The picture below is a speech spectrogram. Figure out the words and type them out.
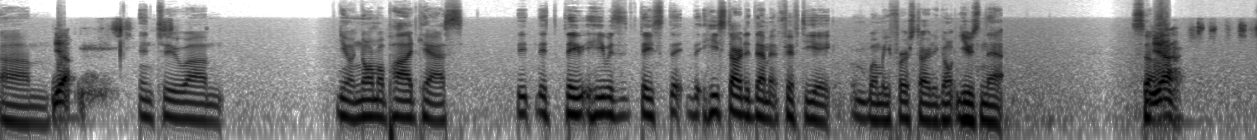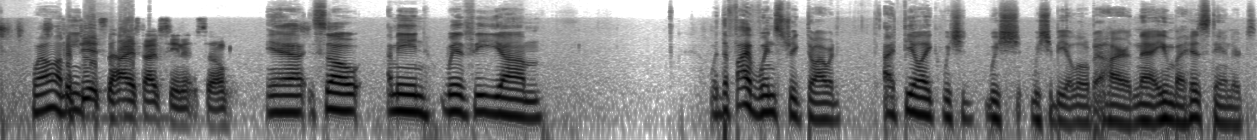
um Yeah. into um you know normal podcasts. It, it, they he was they st- he started them at 58 when we first started going using that. So yeah, well I mean fifty eight's the highest I've seen it. So yeah so I mean with the um with the five win streak though I would I feel like we should we should we should be a little bit higher than that even by his standards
